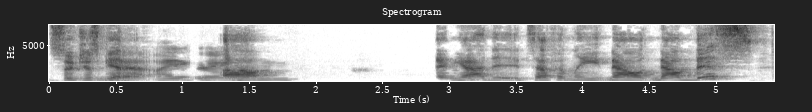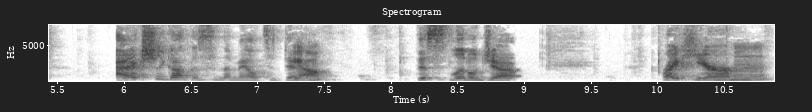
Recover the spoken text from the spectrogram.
So just get yeah, it. I agree. Um, and yeah, it's definitely now. Now this, I actually got this in the mail today. yeah. This little gem right here. Mhm.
